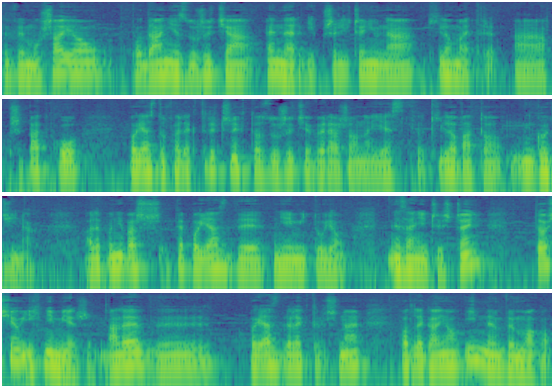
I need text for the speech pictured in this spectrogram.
wymuszają podanie zużycia energii w przeliczeniu na kilometry, a w przypadku pojazdów elektrycznych to zużycie wyrażone jest w kilowatogodzinach. Ale ponieważ te pojazdy nie emitują zanieczyszczeń, to się ich nie mierzy. Ale y, pojazdy elektryczne podlegają innym wymogom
